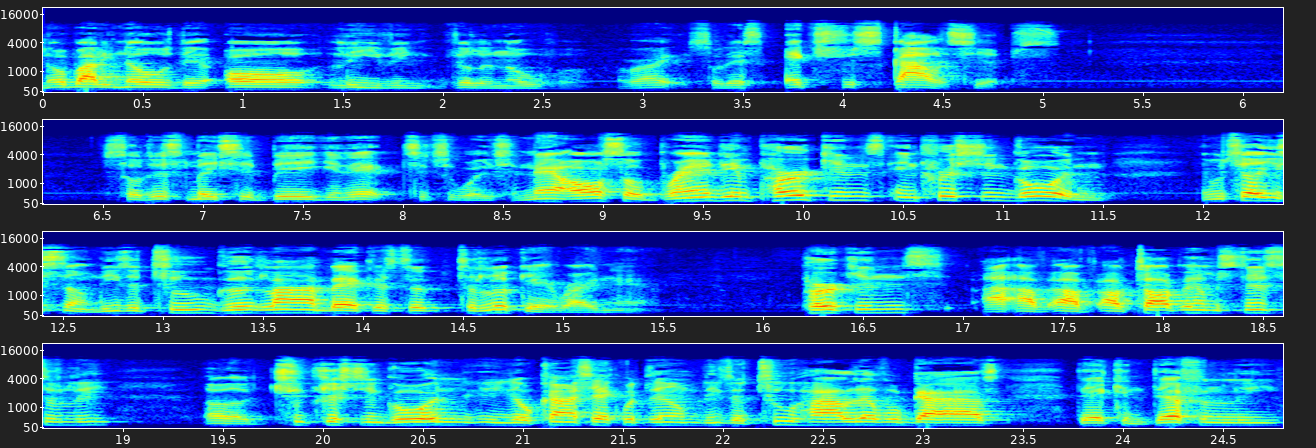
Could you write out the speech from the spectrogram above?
Nobody knows they're all leaving Villanova right? So that's extra scholarships. So this makes it big in that situation. Now also Brandon Perkins and Christian Gordon. Let me tell you something. These are two good linebackers to, to look at right now. Perkins, I, have I've talked with him extensively. Uh, Christian Gordon, you know, contact with them. These are two high level guys that can definitely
